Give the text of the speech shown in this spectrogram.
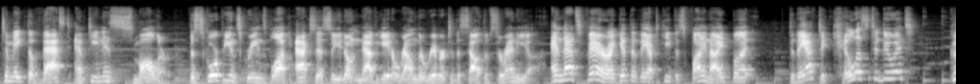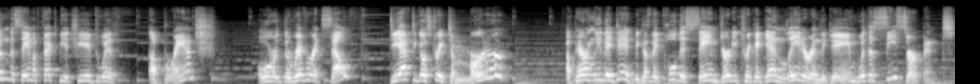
to make the vast emptiness smaller. The Scorpion screens block access so you don't navigate around the river to the south of Serenia. And that's fair, I get that they have to keep this finite, but do they have to kill us to do it? Couldn't the same effect be achieved with a branch? Or the river itself? Do you have to go straight to murder? Apparently they did, because they pull this same dirty trick again later in the game with a sea serpent.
